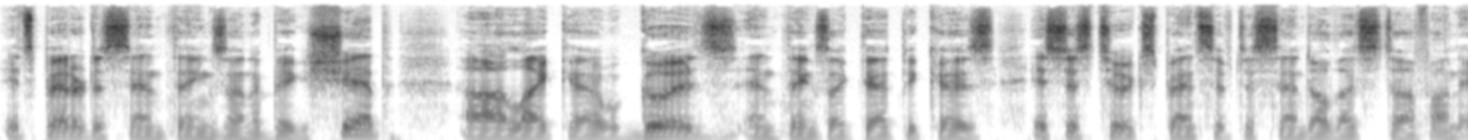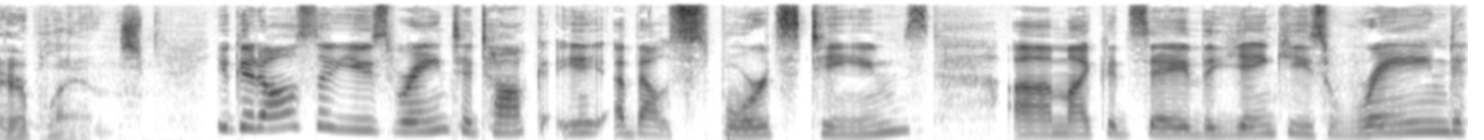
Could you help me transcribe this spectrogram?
it's better to send things on a big ship, uh, like uh, goods and things like that, because it's just too expensive to send all that stuff on airplanes. You could also use reign to talk about sports teams. Um, I could say the Yankees reigned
